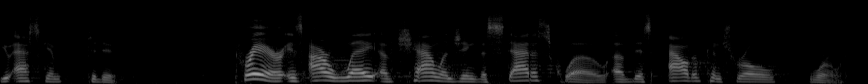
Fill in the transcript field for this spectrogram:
you ask Him to do? Prayer is our way of challenging the status quo of this out of control world.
